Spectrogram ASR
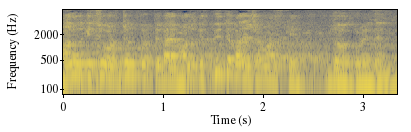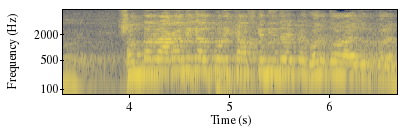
ভালো কিছু অর্জন করতে পারে ভালো কিছু দিতে পারে সমাজকে দোয়া করে দেন। সন্তানের আগামীকাল পরীক্ষা আজকে নিজের একটা ঘরে দেওয়ার আয়োজন করেন।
